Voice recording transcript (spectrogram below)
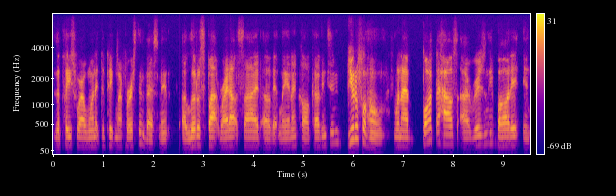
the place where i wanted to pick my first investment a little spot right outside of atlanta called covington. Beautiful home. When i bought the house i originally bought it in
